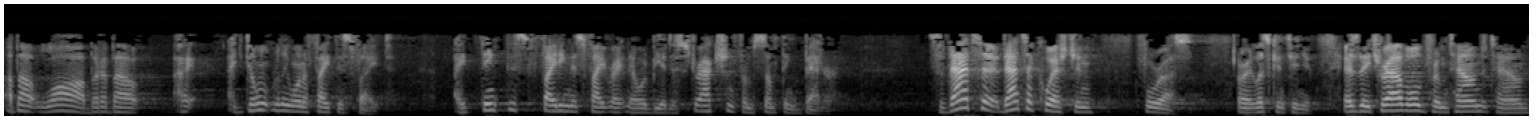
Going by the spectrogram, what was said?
about law, but about I, I don't really want to fight this fight. I think this fighting this fight right now would be a distraction from something better. So that's a, that's a question for us. All right, let's continue. As they traveled from town to town,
